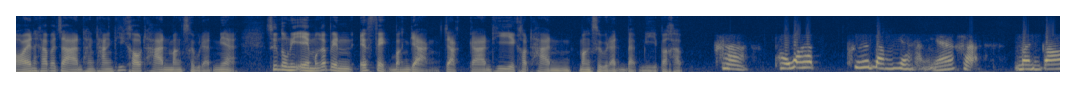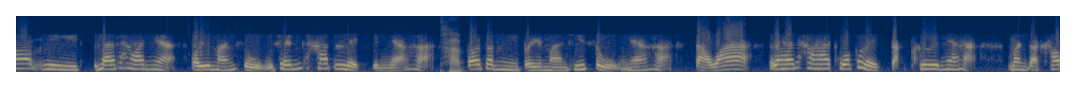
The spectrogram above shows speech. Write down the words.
ร้อยนะครับอาจารย์ทั้งๆที่เขาทานมังสวิรัตเนี่ยซึ่งตรงนี้เองมันก็เป็นเอฟเฟกต์บางอย่าง จากการที่เขาทานมังสวิรัตแบบนี้ปะครับ ค่ะ เพราะว่าพืชบางอย่างเนี่ยค่ะ มันก็มีแร่ธาตุเนี่ยปริมาณสูง เช่นธาตุเหล็กอย่างเงี้ยค่ะ ครับ ก็จะมีปริมาณที่สูงเนี่ยค่ะ แต่ว่าแร่ธาตุพวกเหล็กจากพืชเนี่ยค่ะ มันจะเข้า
